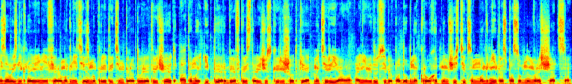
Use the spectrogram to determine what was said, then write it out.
За возникновение ферромагнетизма при этой температуре отвечают атомы и тербия в кристаллической решетке материала. Они ведут себя себя подобно крохотным частицам магнита, способным вращаться.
